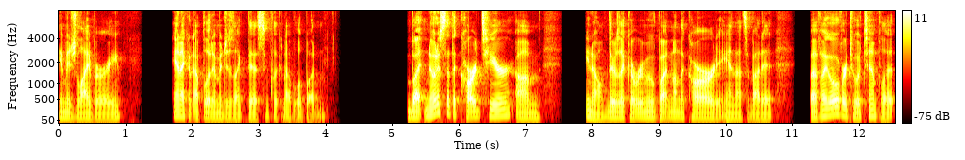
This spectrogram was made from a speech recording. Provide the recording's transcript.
image library and I can upload images like this and click an upload button. But notice that the cards here, um, you know, there's like a remove button on the card and that's about it. But if I go over to a template,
